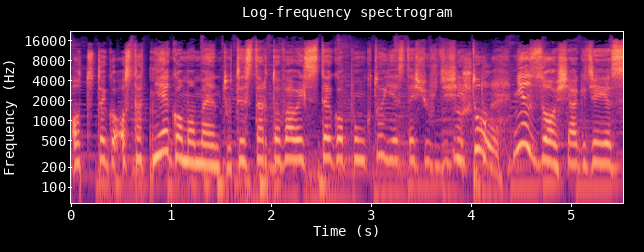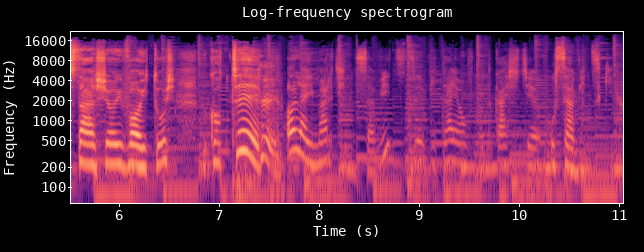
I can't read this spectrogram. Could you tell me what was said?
od tego ostatniego momentu. Ty startowałeś z tego punktu i jesteś już dzisiaj Już tu. tu. Nie Zosia, gdzie jest Stasio i Wojtuś, tylko ty. Ty. Ola i Marcin Sawiccy witają w podcaście u Sawickich.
